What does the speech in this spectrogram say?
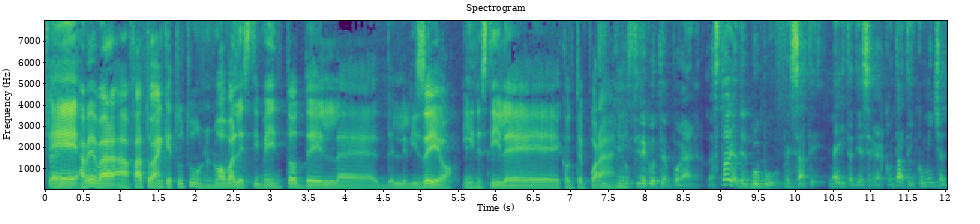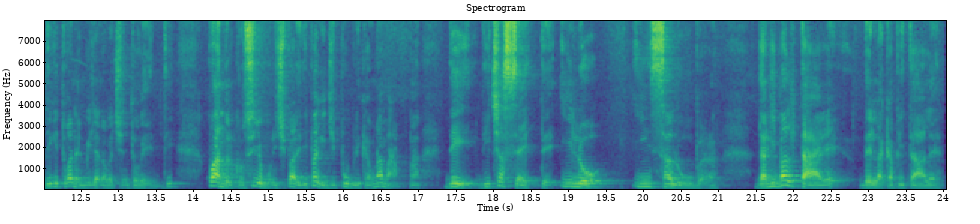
Certo. E aveva fatto anche tutto un nuovo allestimento del, dell'Eliseo in stile contemporaneo. In stile contemporaneo. La storia del Boubou, pensate, merita di essere raccontata, incomincia addirittura nel 1920, quando il Consiglio Municipale di Parigi pubblica una mappa dei 17 îlots insalubres da ribaltare della capitale,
